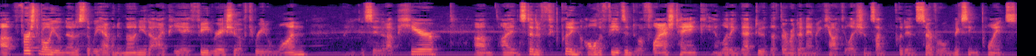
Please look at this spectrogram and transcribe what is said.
Uh, first of all, you'll notice that we have an ammonia to IPA feed ratio of 3 to 1. You can see that up here. Um, I instead of putting all the feeds into a flash tank and letting that do the thermodynamic calculations, I put in several mixing points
